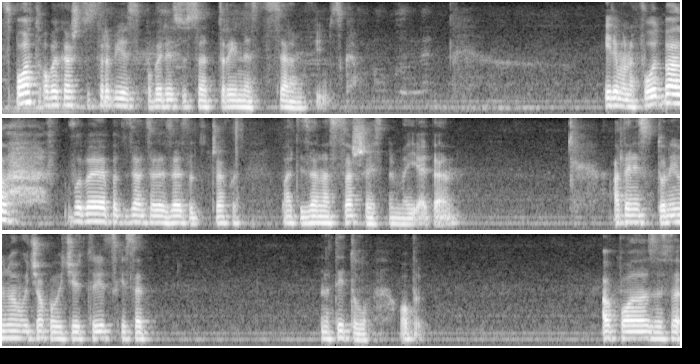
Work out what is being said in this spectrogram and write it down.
Spot, ovaj kažete Srbije, pobede su sa 13-7 Finska. Idemo na futbal. Futbal je Partizan Crvena zvezda dočekuje Partizana sa 6 prema 1. A tenis Tonino Novog Đoković je 30 sad na titulu. Ob... Polaze sa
